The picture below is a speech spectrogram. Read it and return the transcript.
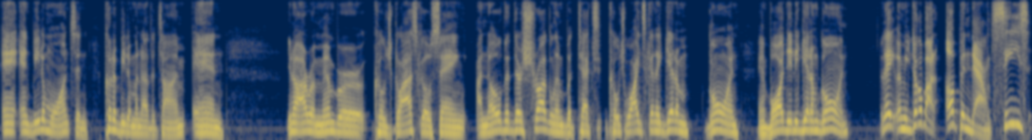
and, and beat them once, and could have beat them another time, and you know, I remember Coach Glasgow saying, I know that they're struggling, but Tex, Coach White's going to get them going. And boy, did he get them going. They, I mean, you talk about up and down season.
